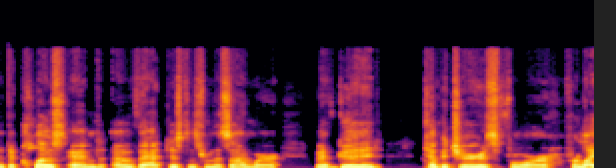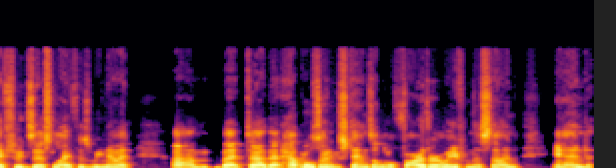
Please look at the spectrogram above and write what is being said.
at the close end of that distance from the sun where we have good temperatures for, for life to exist, life as we know it. Um, but uh, that habitable zone extends a little farther away from the sun. And,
